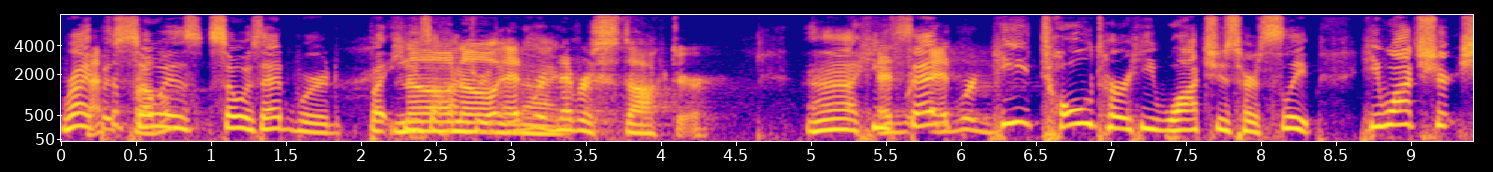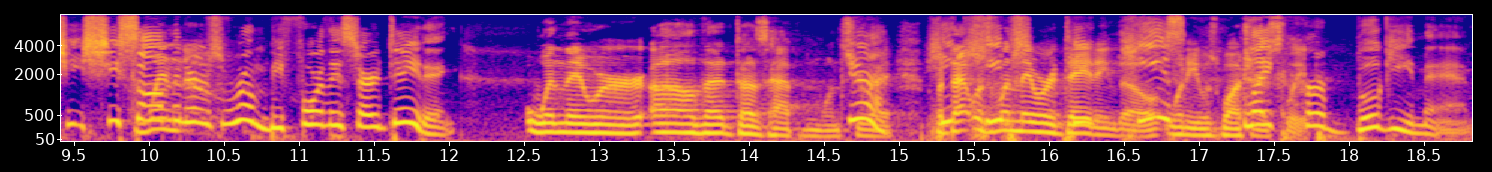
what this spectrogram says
Right, That's but so is so is Edward. But he's no, no, Edward never stalked her. Uh, he Edward- said Edward- he told her he watches her sleep. He watched her. She she saw him in her room before they started dating. when they were oh that does happen once you're right but he that was when they were he- dating though when he was watching like her sleep her boogeyman.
